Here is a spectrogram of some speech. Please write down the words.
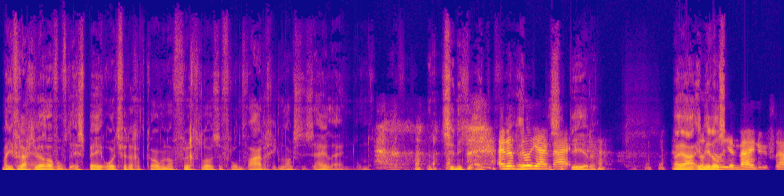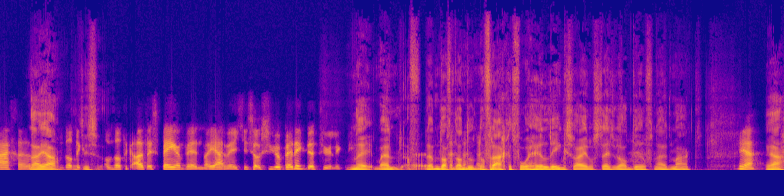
Maar je vraagt je wel af of de SP ooit verder gaat komen dan vruchteloze verontwaardiging langs de zijlijn. Om het zinnetje uit en dat wil jij te citeren. Nou ja, inmiddels... Dat wil je mij nu vragen, nou ja, omdat, ik, is... omdat ik oud-SP'er ben. Maar ja, weet je, zo zuur ben ik natuurlijk niet. Nee, maar dan, dan, dan, dan vraag ik het voor heel links, waar je nog steeds wel deel van uitmaakt. Ja. Ja,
